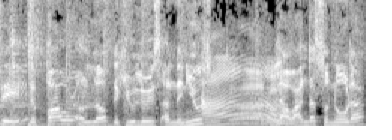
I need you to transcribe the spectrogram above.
Sí. The Power of Love de Hugh Lewis and the News. Ah, La banda sonora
